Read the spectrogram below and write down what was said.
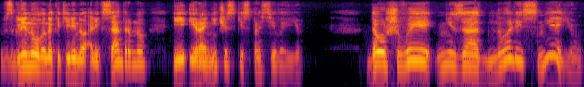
взглянула на Катерину Александровну и иронически спросила ее. Да уж вы не заодно ли с нею?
